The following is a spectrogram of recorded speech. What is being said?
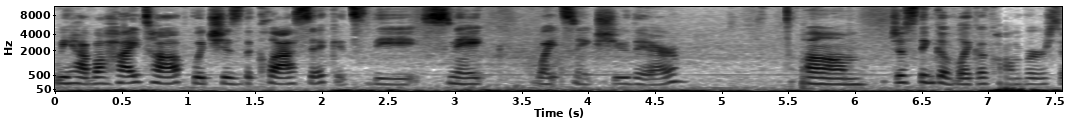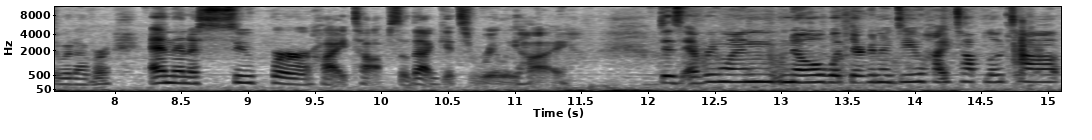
We have a high top, which is the classic. It's the snake, white snake shoe there. Um, just think of like a Converse or whatever. And then a super high top. So that gets really high. Does everyone know what they're going to do? High top, low top?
